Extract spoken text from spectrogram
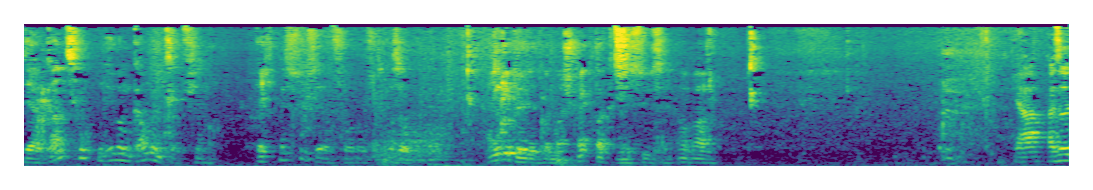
der ganz hinten über dem Gaumenzäpfchen echt eine Süße hervorruft. Also eingebildet, weil man schmeckt da keine Süße, aber Ja, also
